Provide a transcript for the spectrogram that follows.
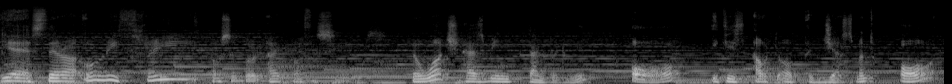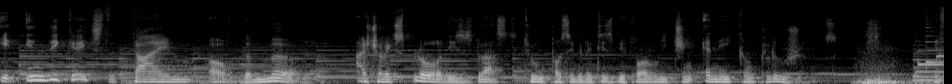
Yes, there are only three possible hypotheses. The watch has been tampered with, or it is out of adjustment, or it indicates the time of the murder. I shall explore these last two possibilities before reaching any conclusions. If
